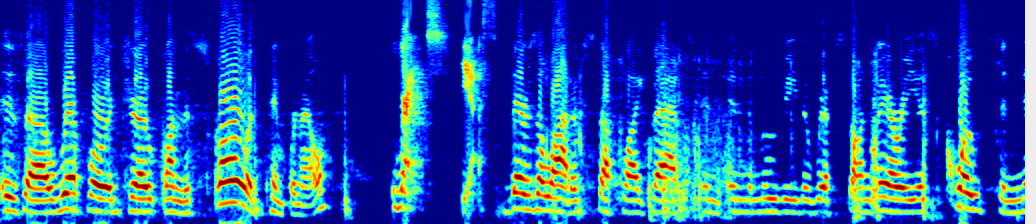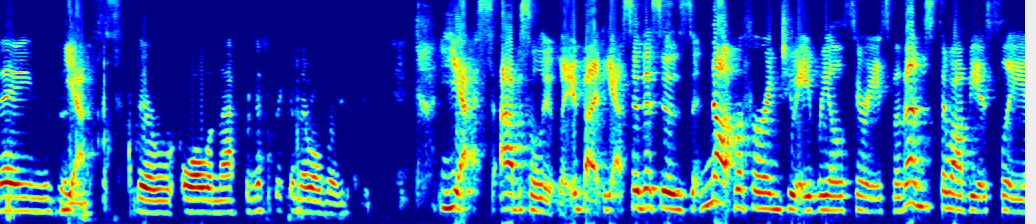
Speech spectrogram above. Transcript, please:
is a riff or a joke on the Scarlet Pimpernel. Right. Yes. There's a lot of stuff like that in, in the movie, the riffs on various quotes and names. And Yes. They're all anachronistic and they're all very funny. Yes, absolutely. But yeah, so this is not referring to a real series of events, though obviously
